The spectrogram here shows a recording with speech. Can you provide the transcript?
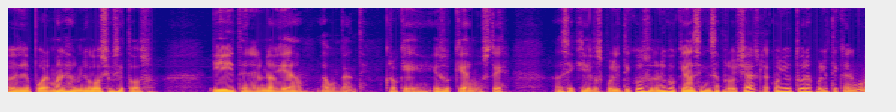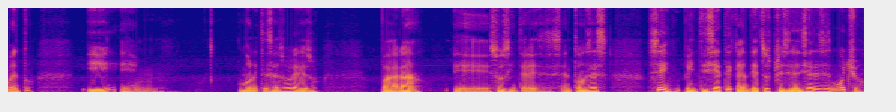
en poder manejar un negocio exitoso y tener una vida abundante. Creo que eso queda en usted. Así que los políticos lo único que hacen es aprovechar la coyuntura política en el momento y em, monetizar sobre eso para eh, sus intereses. Entonces, sí, 27 candidatos presidenciales es mucho,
